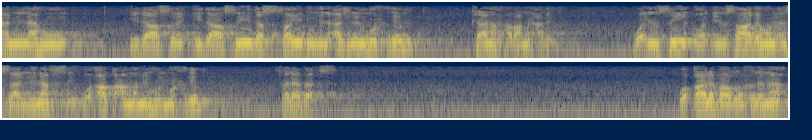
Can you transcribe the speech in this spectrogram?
أنه إذا إذا صيد الصيد من أجل المحرم كان حراما عليه. وإن, وإن صاده الإنسان لنفسه وأطعم منه المحرم فلا بأس. وقال بعض العلماء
